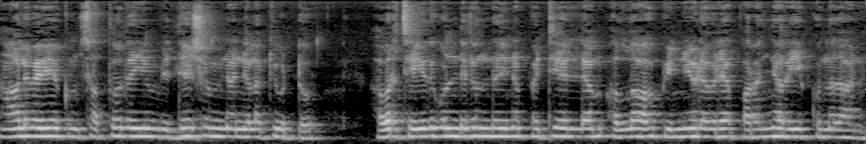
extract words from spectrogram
നാളുവരേക്കും ശത്രുതയും വിദ്വേഷവും ഞാൻ ഇളക്കിവിട്ടു അവർ ചെയ്തുകൊണ്ടിരുന്നതിനെപ്പറ്റിയെല്ലാം അള്ളാഹു പിന്നീട് അവരെ പറഞ്ഞറിയിക്കുന്നതാണ്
